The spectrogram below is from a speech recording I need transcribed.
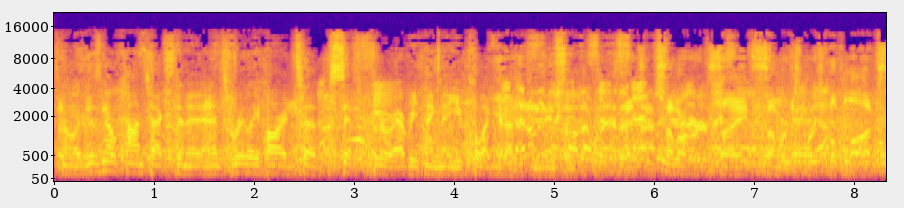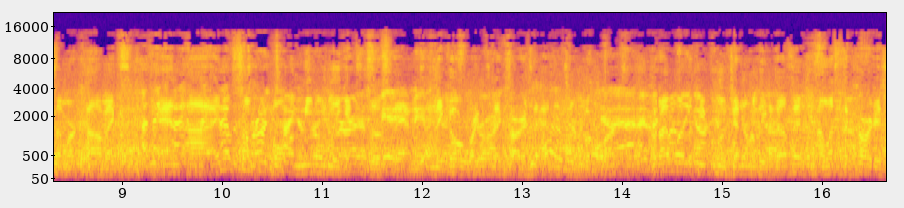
Definitely. There's no no context in it, and it's really hard to sift through everything that you've collected at the convention. Some are art sites, some are just personal blogs, some are comics, and uh, I know some people immediately get to those things and they go right to the cards and add them to their bookmarks. But I'm one of the people who generally doesn't, unless the card is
